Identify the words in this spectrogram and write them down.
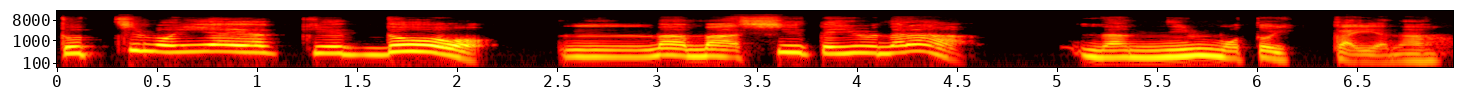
どっちも嫌やけどうんまあまあ強いて言うなら何人もと一回やな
